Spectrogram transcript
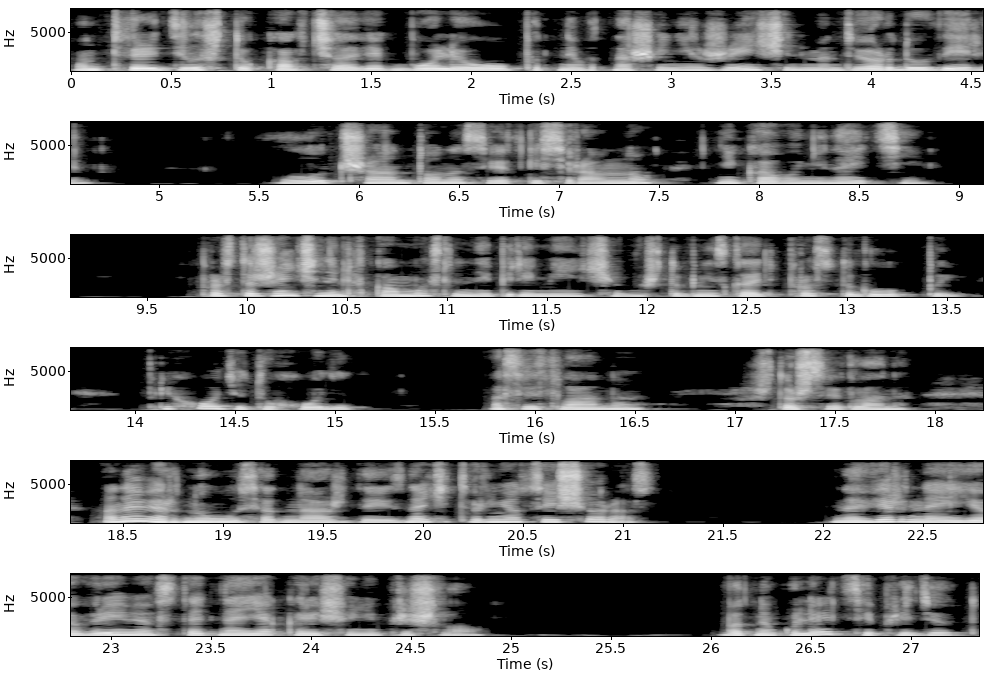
Он твердил, что как человек более опытный в отношениях с женщинами, он твердо уверен. Лучше Антона Светки все равно никого не найти. Просто женщины легкомысленные и переменчивы, чтобы не сказать просто глупы. Приходят, уходят. А Светлана что ж, Светлана, она вернулась однажды и, значит, вернется еще раз. Наверное, ее время встать на якорь еще не пришло. Вот нагуляется и придет.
